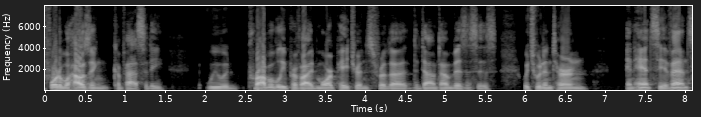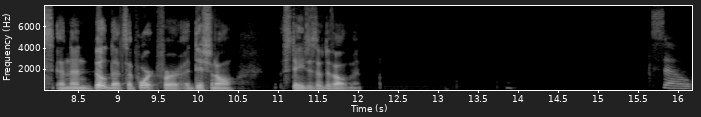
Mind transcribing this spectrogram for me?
affordable housing capacity we would probably provide more patrons for the, the downtown businesses which would in turn enhance the events and then build that support for additional stages of development. So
